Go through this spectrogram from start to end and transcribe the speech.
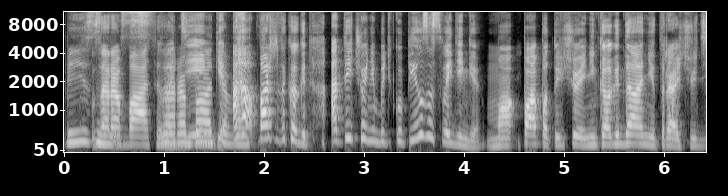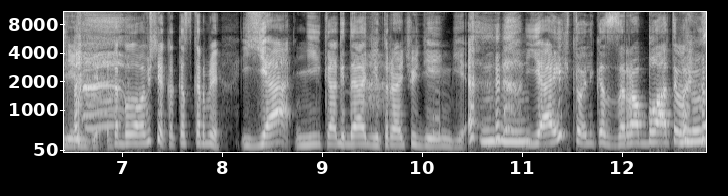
Бизнес. зарабатывать деньги. А Паша такой говорит, а ты что-нибудь купил за свои деньги? «Ма- папа, ты что, я никогда не трачу деньги. Это было вообще как оскорбление. Я никогда не трачу деньги. Я их только зарабатываю.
